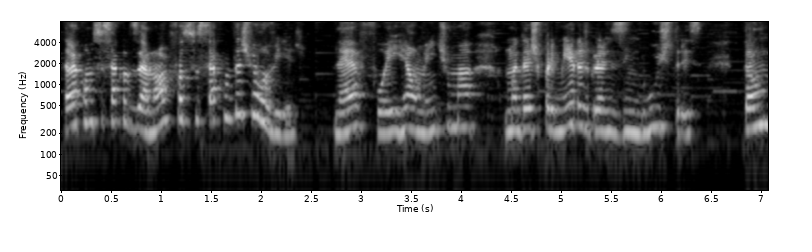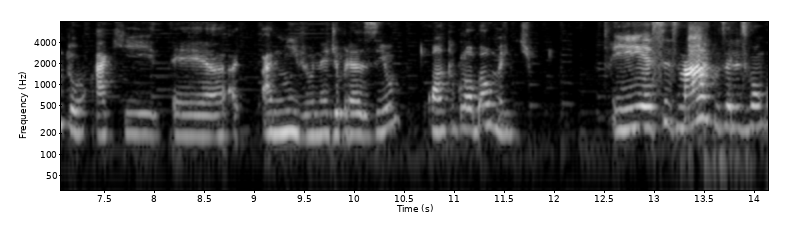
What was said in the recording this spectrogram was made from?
Então é como se o século XIX fosse o século das ferrovias. Né? Foi realmente uma, uma das primeiras grandes indústrias, tanto aqui é, a nível né, de Brasil, quanto globalmente. E esses marcos eles vão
